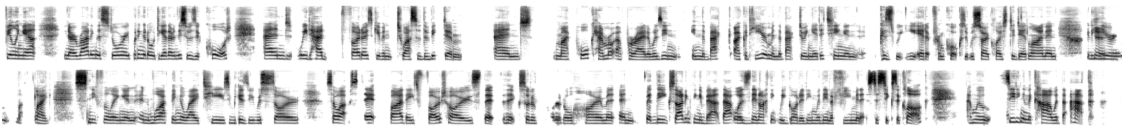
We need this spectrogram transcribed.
filling out, you know, writing the story, putting it all together. And this was at court. And we'd had photos given to us of the victim. And my poor camera operator was in in the back. I could hear him in the back doing editing and because you edit from court because it was so close to deadline, and I could yeah. hear him like, like sniffling and, and wiping away tears because he was so so upset by these photos that that sort of brought it all home. And, and but the exciting thing about that was then I think we got it in within a few minutes to six o'clock, and we were sitting in the car with the app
